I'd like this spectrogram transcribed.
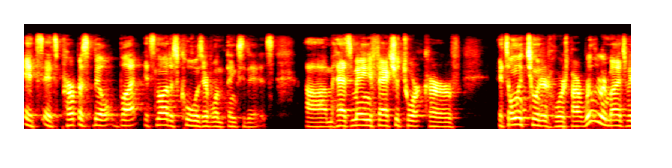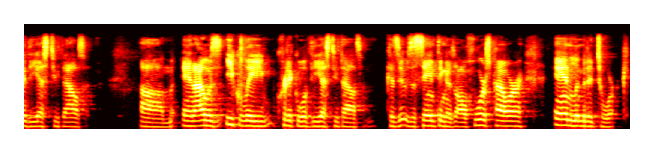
It's it's purpose built, but it's not as cool as everyone thinks it is. Um, it has manufactured torque curve. It's only 200 horsepower. It really reminds me of the S2000. Um, and I was equally critical of the S2000 because it was the same thing as all horsepower and limited torque.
